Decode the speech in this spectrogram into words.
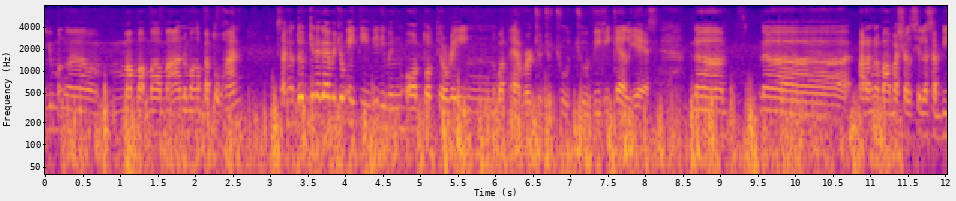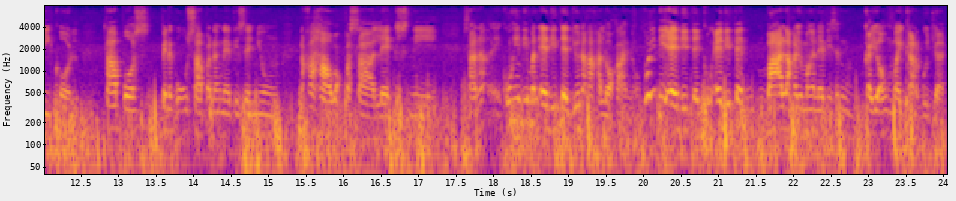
yung mga ma, ma, ma, ma ano mga batuhan sa doon ginagamit yung ATV, di ba yung auto terrain whatever chu chu vehicle, yes. Na na parang namamasyal sila sa Bicol. Tapos pinag-uusapan ng netizen yung nakahawak pa sa legs ni sana kung hindi man edited yun nakakaloka ano kung hindi edited kung edited bahala kayo mga netizen kayo ang may cargo diyan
